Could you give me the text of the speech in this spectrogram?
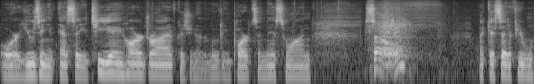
or using an SATA hard drive because you know the moving parts in this one. So like I said, if you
